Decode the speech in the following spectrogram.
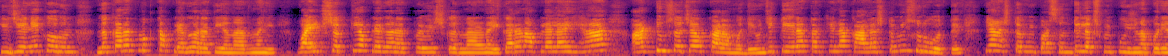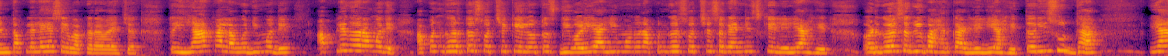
की जेणेकरून नकारात्मकता आपल्या घरात येणार नाही वाईट शक्ती आपल्या घरात प्रवेश करणार नाही. कारण आपल्याला ह्या आठ दिवसाच्या काळामध्ये म्हणजे तेरा तारखेला कालाष्टमी सुरू होते. या अष्टमीपासून ते लक्ष्मी पूजनापर्यंत आपल्याला या सेवा करावायच्यात तर ह्या कालावधीमध्ये आपल्या घरामध्ये आपण घर तर स्वच्छ केलं होतंच. दिवाळी आली म्हणून आपण घर स्वच्छ सगळ्यांनीच केलेली आहेत. अडगळ सगळी बाहेर काढलेली आहे. तरी सुद्धा या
